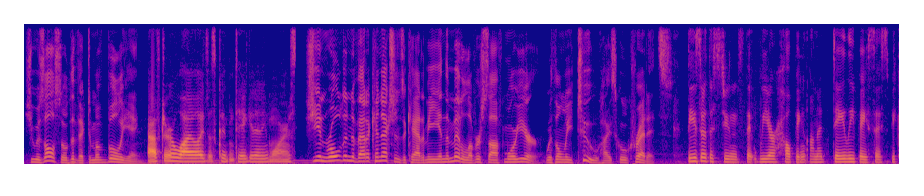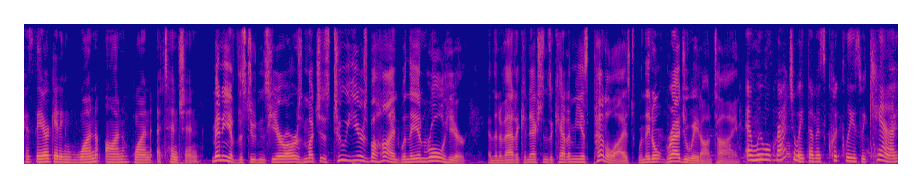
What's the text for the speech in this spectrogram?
She was also the victim of bullying. After a while, I just couldn't take it anymore. She enrolled in Nevada Connections Academy in the middle of her sophomore year with only two high school credits. These are the students that we are helping on a daily basis because they are getting one-on-one -on -one attention. Many of the students here are as much as two years behind when they enroll here and the Nevada Connections Academy is penalized when they don't graduate on time. And we will graduate them as quickly as we can,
